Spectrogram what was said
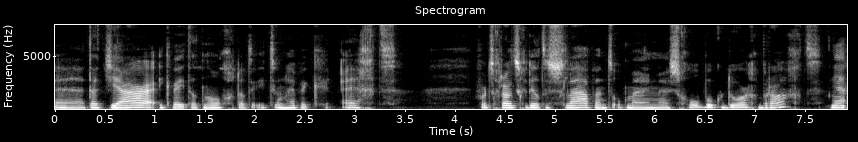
uh, dat jaar, ik weet dat nog, dat ik, toen heb ik echt voor het grootste gedeelte slapend op mijn uh, schoolboeken doorgebracht. Ja.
